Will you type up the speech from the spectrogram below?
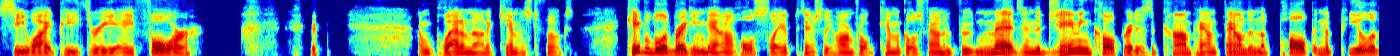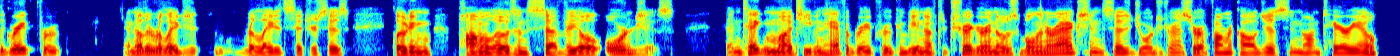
CYP3A4. I'm glad I'm not a chemist, folks. capable of breaking down a whole slate of potentially harmful chemicals found in food and meds. And the jamming culprit is the compound found in the pulp and the peel of the grapefruit and other related, related citruses, including pomelos and Seville oranges. Doesn't take much, even half a grapefruit can be enough to trigger a noticeable interaction, says George Dresser, a pharmacologist in Ontario.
